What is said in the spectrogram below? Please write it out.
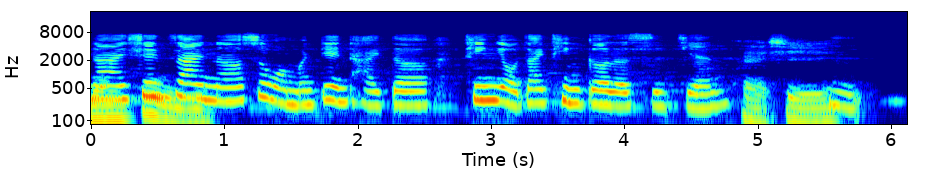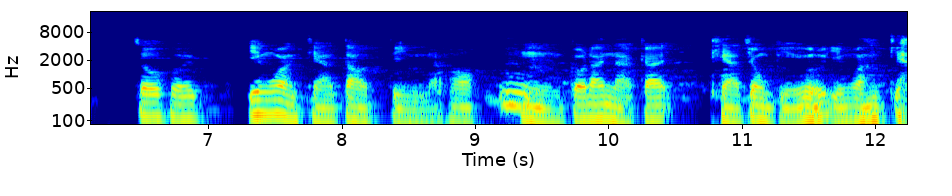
那现在？呢，是我们电台的听友在听歌的时间。嘿，是，嗯做伙永远行到顶啦吼，嗯，嗯，搁咱若甲听众朋友永远行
